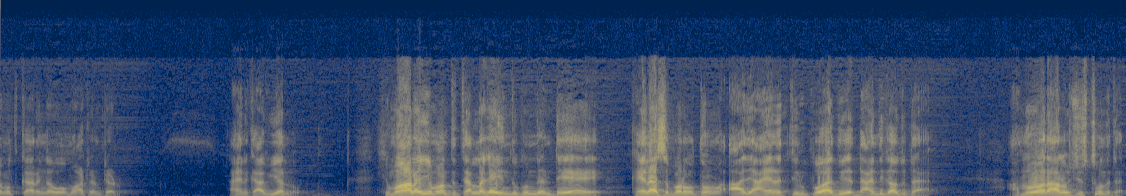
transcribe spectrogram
చమత్కారంగా ఓ మాట అంటాడు ఆయన కావ్యాల్లో. హిమాలయం అంత తెల్లగా ఎందుకుందంటే కైలాస పర్వతం అది ఆయన తెలుపు అది దాంది కాదుట. అమ్మవారు ఆలోచిస్తుందట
